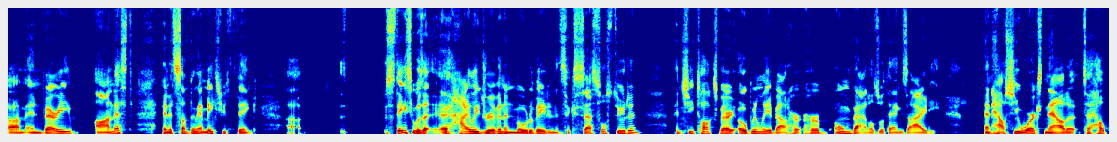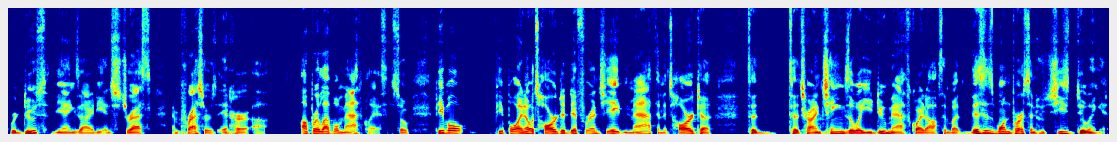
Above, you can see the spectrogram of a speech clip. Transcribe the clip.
um, and very honest, and it's something that makes you think. Uh, Stacey was a, a, highly driven and motivated and successful student, and she talks very openly about her her own battles with anxiety and how she works now to to help reduce the anxiety and stress and pressures in her uh, upper level math classes. So people people I know it's hard to differentiate in math and it's hard to to to try and change the way you do math quite often, but this is one person who she's doing it.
